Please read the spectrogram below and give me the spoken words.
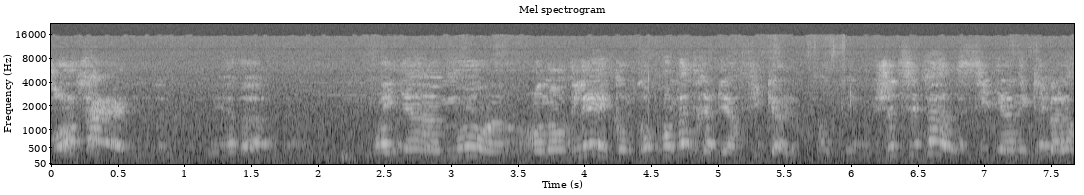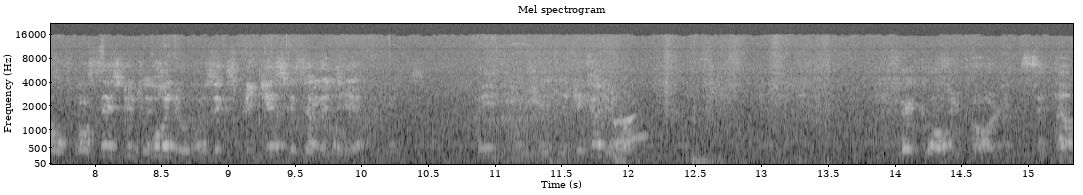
Français Ah bah, Et il y a un mot hein, en pas très bien, fickle. Je ne sais pas s'il y a un équivalent en français, est-ce que tu pourrais nous, nous expliquer ce que ça veut dire? Fécole, c'est un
